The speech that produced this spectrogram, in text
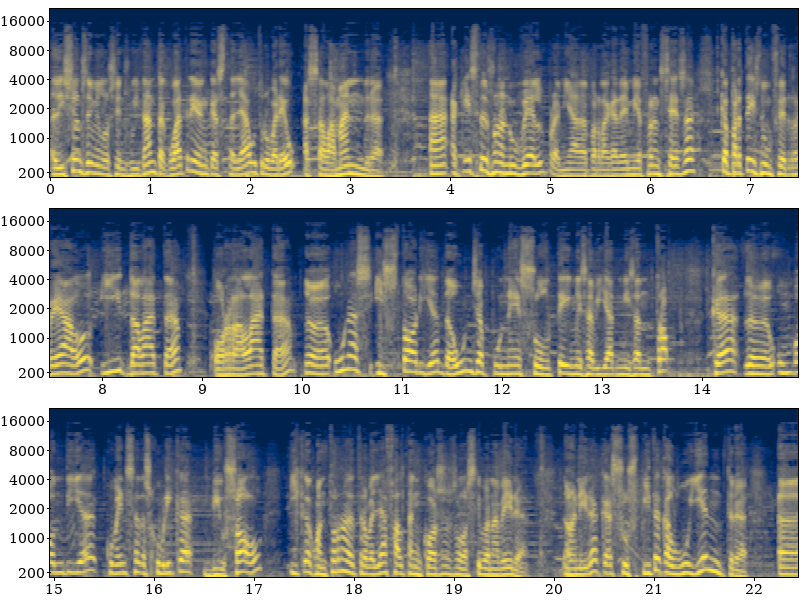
edicions de 1984 i en castellà ho trobareu a Salamandra. Eh, aquesta és una novel·la premiada per l'Acadèmia Francesa que parteix d'un fet real i delata, o relata, eh, una història d'un japonès solter i més aviat misantrop que eh, un bon dia comença a descobrir que viu sol i que quan torna de treballar falten coses a la seva nevera. De manera que sospita que algú hi entra, eh,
